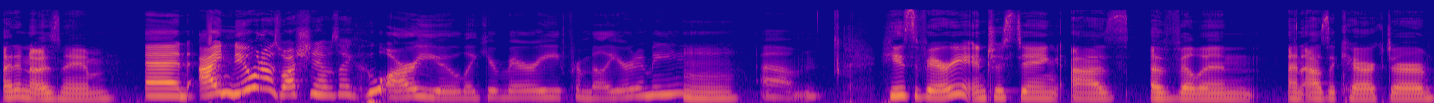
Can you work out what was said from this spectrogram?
i didn't know his name And I knew when I was watching it, I was like, "Who are you? Like, you're very familiar to me." Mm. Um, He's very interesting as a villain and as a character.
